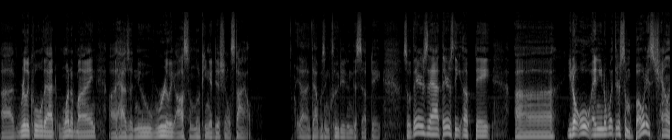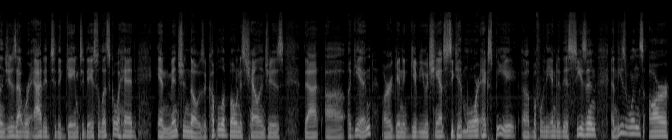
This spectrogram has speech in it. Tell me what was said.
uh, really cool that one of mine uh, has a new, really awesome looking additional style uh, that was included in this update. So, there's that. There's the update. You know, oh, and you know what? There's some bonus challenges that were added to the game today. So let's go ahead and mention those. A couple of bonus challenges that, uh, again, are going to give you a chance to get more XP uh, before the end of this season. And these ones are,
